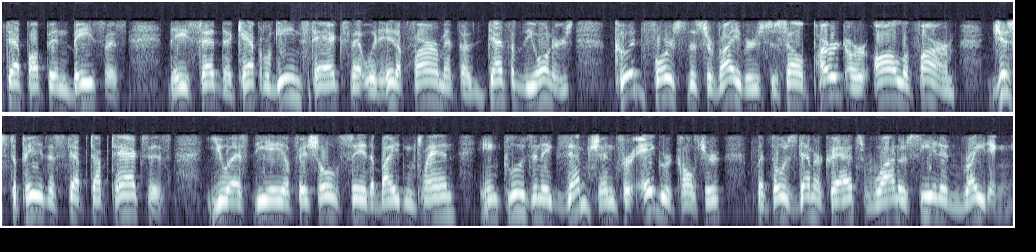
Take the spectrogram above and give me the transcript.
step up in basis. They said the capital gains tax that would hit a farm at the death of the owners could force the survivors to sell part or all the farm just to pay the stepped up taxes. USDA officials say the Biden plan includes an exemption for agriculture, but those Democrats want to see it in writing.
